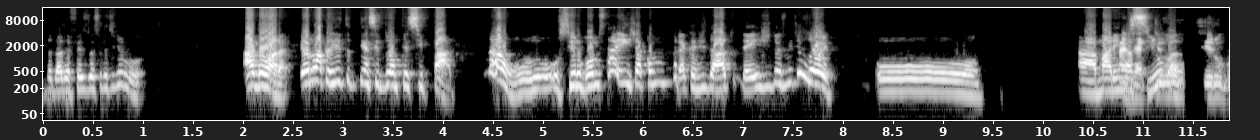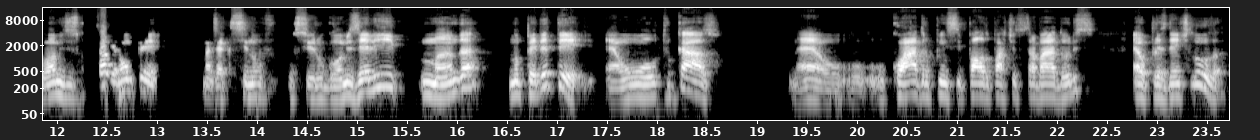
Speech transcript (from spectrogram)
da defesa do ex-presidente Lula. Agora, eu não acredito que tenha sido antecipado. Não, o, o Ciro Gomes está aí já como pré-candidato desde 2018. O, a Marina mas é Silva. o Ciro Gomes, desculpa interromper, mas é que se não, o Ciro Gomes ele manda no PDT, é um outro caso. Né? O, o quadro principal do Partido dos Trabalhadores é o presidente Lula.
